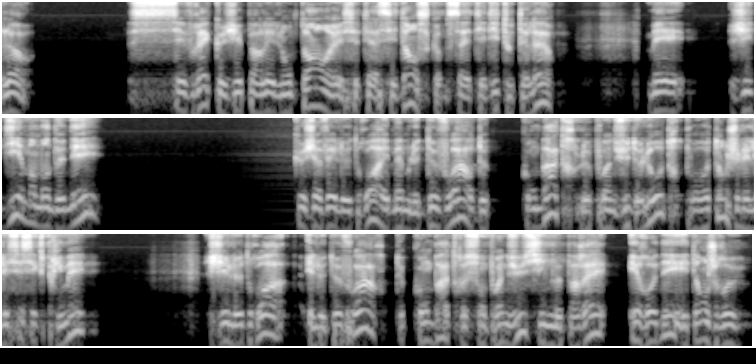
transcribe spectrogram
Alors, c'est vrai que j'ai parlé longtemps et c'était assez dense, comme ça a été dit tout à l'heure, mais j'ai dit à un moment donné que j'avais le droit et même le devoir de combattre le point de vue de l'autre pour autant que je l'ai laissé s'exprimer. J'ai le droit et le devoir de combattre son point de vue s'il me paraît erroné et dangereux.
